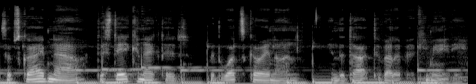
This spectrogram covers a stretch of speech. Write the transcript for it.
Subscribe now to stay connected with what's going on in the Dart developer community.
